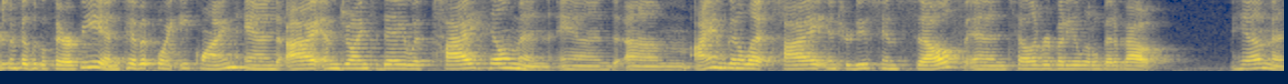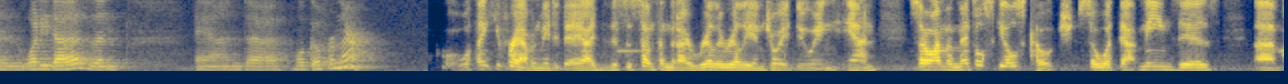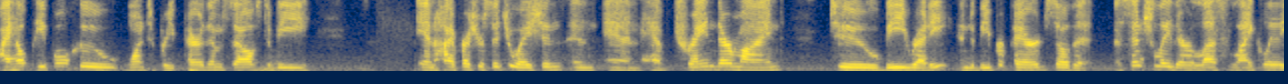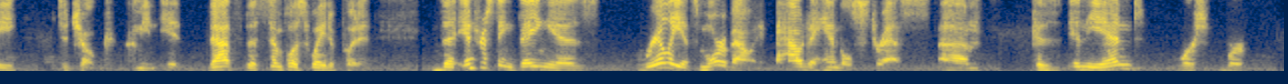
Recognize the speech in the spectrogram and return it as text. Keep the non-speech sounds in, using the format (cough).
Pearson Physical Therapy and Pivot Point Equine, and I am joined today with Ty Hillman. And um, I am going to let Ty introduce himself and tell everybody a little bit about him and what he does, and and uh, we'll go from there. Cool. Well, thank you for having me today. I, this is something that I really, really enjoy doing, and so I'm a mental skills coach. So what that means is um, I help people who want to prepare themselves to be in high pressure situations and and have trained their mind to be ready and to be prepared so that essentially they're less likely to choke. I mean it, that's the simplest way to put it. The interesting thing is really it's more about how to handle stress because um, in the end we're we're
